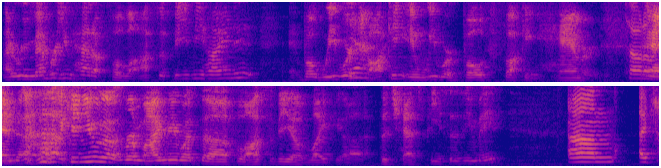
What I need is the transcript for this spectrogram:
I remember you had a philosophy behind it. But we were Yeah. talking and we were both fucking hammered. Totally And uh, can you uh, remind me what the philosophy of like uh, the chess pieces you made? Um, it's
